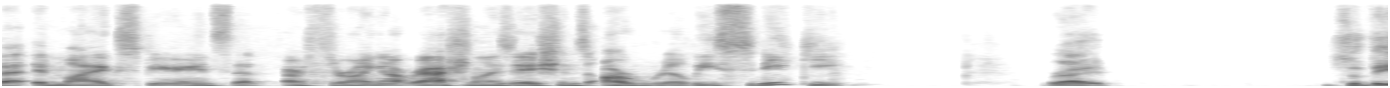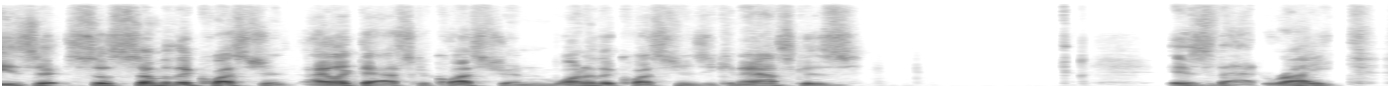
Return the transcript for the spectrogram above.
that in my experience that are throwing out rationalizations are really sneaky. Right. So these are so some of the questions I like to ask a question. One of the questions you can ask is is that right?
